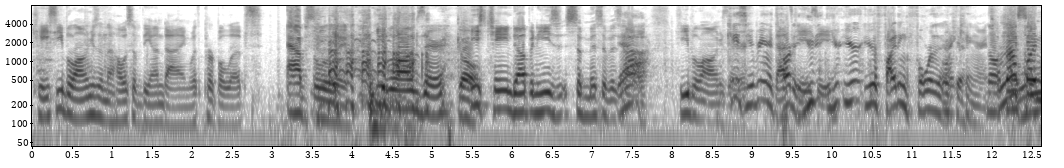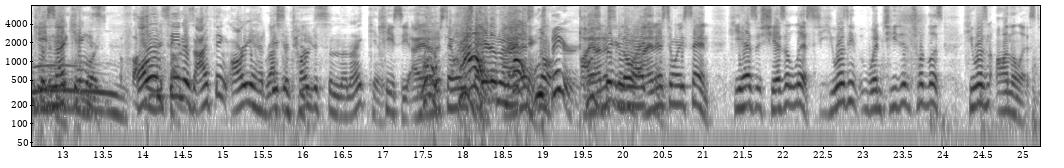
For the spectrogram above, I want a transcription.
Casey belongs in the House of the Undying with purple lips. Absolutely. He belongs there. Go. He's chained up and he's submissive as Yeah. hell. He belongs there. Casey, you're being That's retarded. You, Casey. you're, you're you're fighting for the Night Okay. King right No, now. I'm not Casey- fighting for the Casey- Night King. Casey- a fucking All I'm retard. saying is I think Arya had Rest bigger in peace. targets than the Night King. Casey, I understand what How? he's saying. Bigger than I Night understand- Who's no, bigger? I Who's understand. bigger No, than Night I understand what he's saying. He has a, she has a list. He wasn't when she did the short list. He wasn't on the list.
